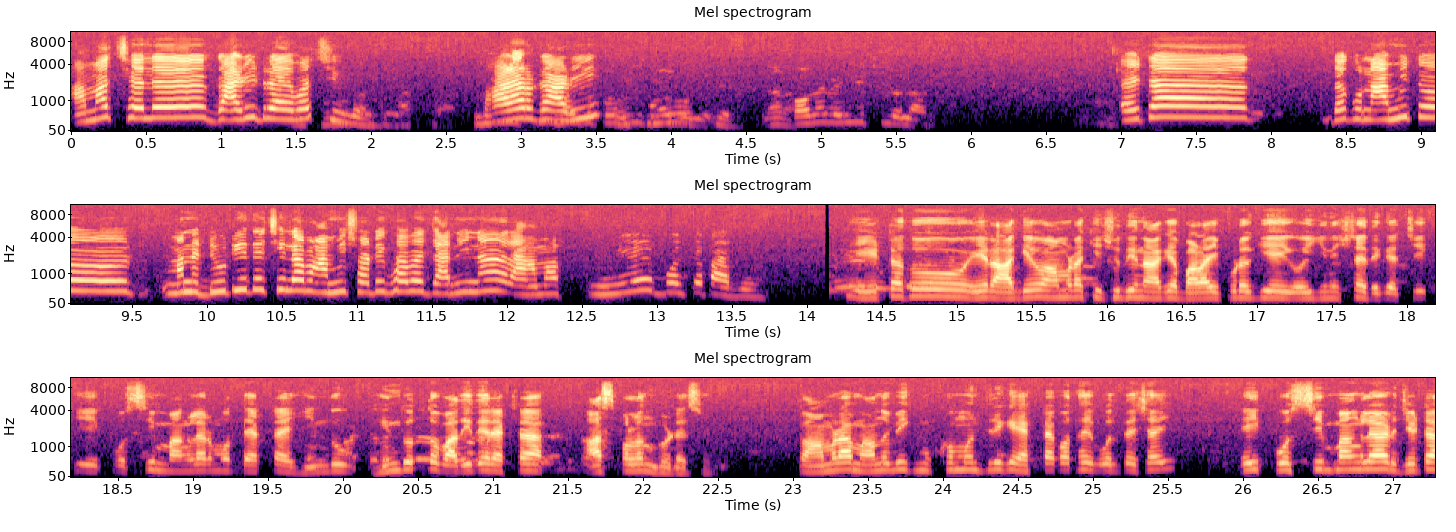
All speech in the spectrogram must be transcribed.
আমার ছেলে গাড়ি ড্রাইভার ছিল। ভাড়ার গাড়ি। এটা দেখুন আমি তো মানে ডিউটিতে ছিলাম আমি সঠিকভাবে জানি না আর আমার মেয়ে বলতে পারবে। এটা তো এর আগেও আমরা কিছুদিন আগে বাড়াইপুরে গিয়ে ওই জিনিসটাই দেখেছি কি পশ্চিম বাংলার মধ্যে একটা হিন্দু, হিন্দুত্ববাদীদের একটা আস্ফলন ঘটেছে। তো আমরা মানবিক মুখ্যমন্ত্রীকে একটা কথাই বলতে চাই, এই পশ্চিম বাংলার যেটা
